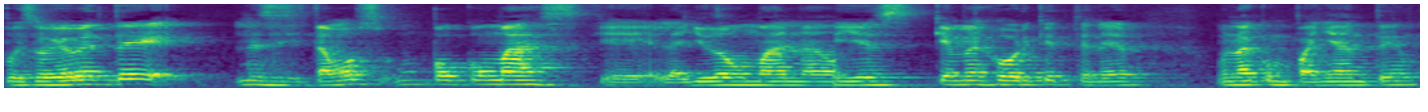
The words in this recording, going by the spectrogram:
pues obviamente necesitamos un poco más que la ayuda humana. Y es que mejor que tener un acompañante,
